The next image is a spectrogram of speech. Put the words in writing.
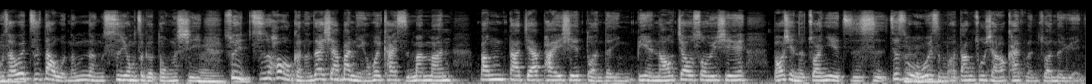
我才会知道我能不能试用这个东西，所以之后可能在下半年会开始慢慢帮大家拍一些短的影片，然后教授一些保险的专业知识。这是我为什么当初想要开粉专的原因。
